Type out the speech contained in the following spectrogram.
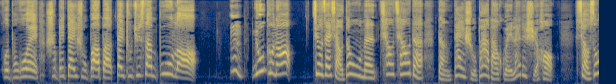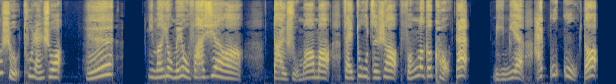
会不会是被袋鼠爸爸带出去散步了？嗯，有可能。就在小动物们悄悄的等袋鼠爸爸回来的时候，小松鼠突然说：“哎，你们有没有发现啊？袋鼠妈妈在肚子上缝了个口袋。”里面还鼓鼓的，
